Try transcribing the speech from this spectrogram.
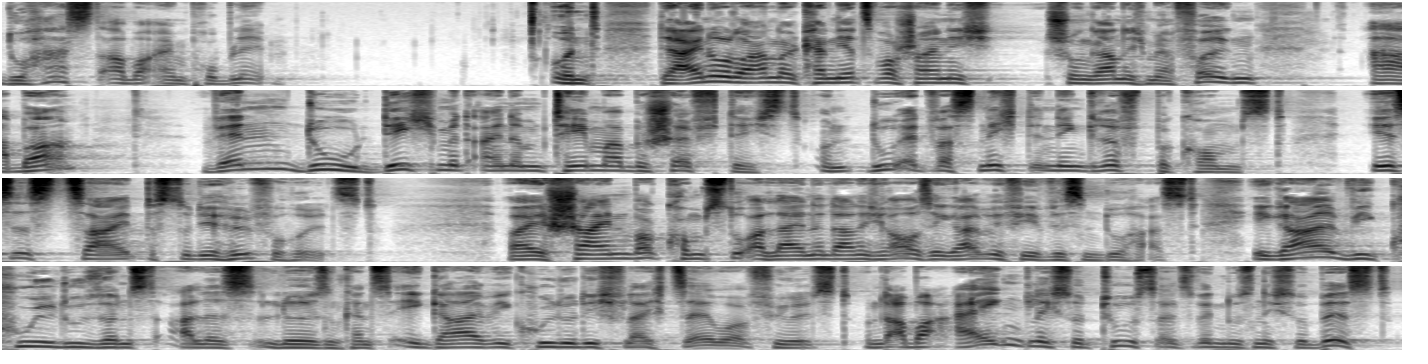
du hast aber ein Problem. Und der eine oder andere kann jetzt wahrscheinlich schon gar nicht mehr folgen, aber wenn du dich mit einem Thema beschäftigst und du etwas nicht in den Griff bekommst, ist es Zeit, dass du dir Hilfe holst. Weil scheinbar kommst du alleine da nicht raus, egal wie viel Wissen du hast. Egal wie cool du sonst alles lösen kannst, egal wie cool du dich vielleicht selber fühlst und aber eigentlich so tust, als wenn du es nicht so bist,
